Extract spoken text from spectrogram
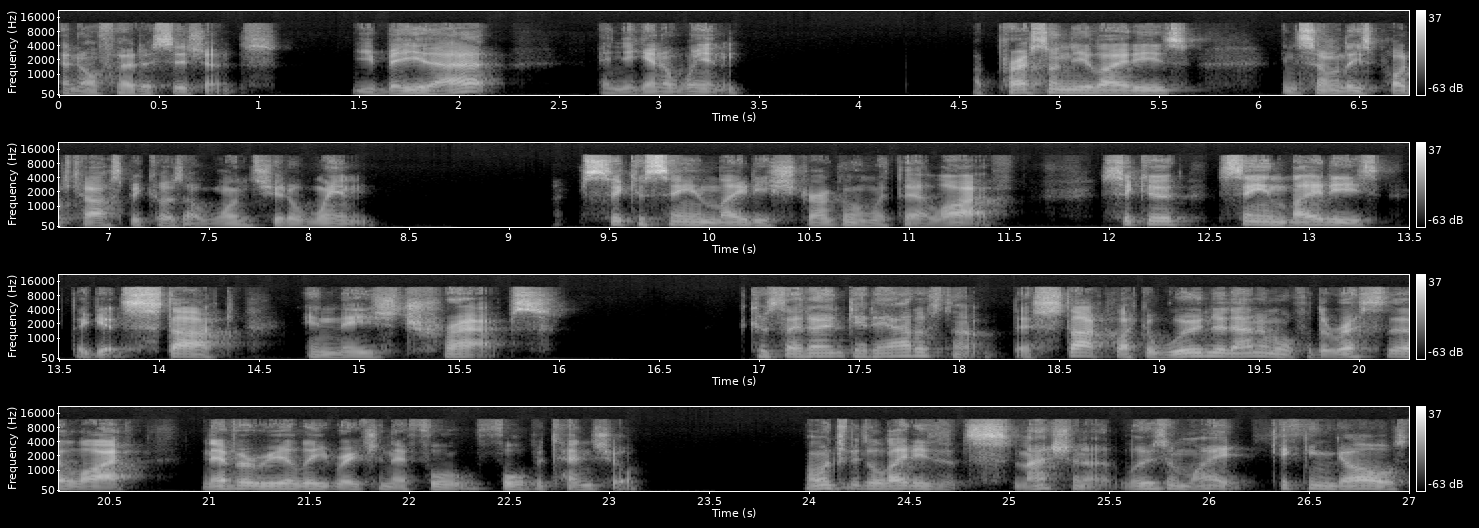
and of her decisions. You be that, and you're going to win. I press on you, ladies, in some of these podcasts because I want you to win. I'm sick of seeing ladies struggling with their life, sick of seeing ladies that get stuck in these traps because they don't get out of them. They're stuck like a wounded animal for the rest of their life, never really reaching their full full potential. I want you to be the lady that's smashing it, losing weight, kicking goals,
